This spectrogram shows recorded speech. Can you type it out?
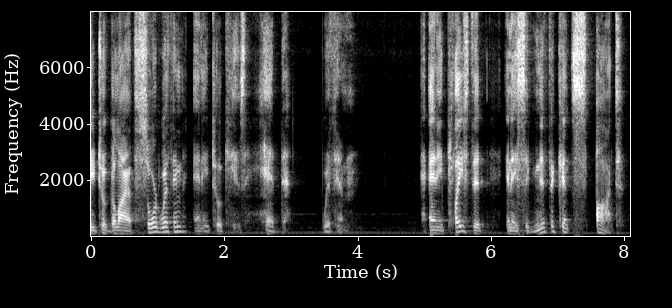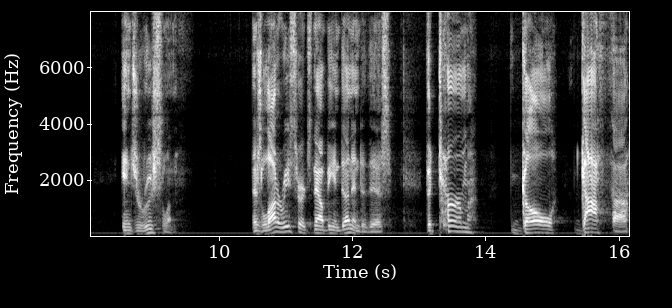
He took Goliath's sword with him and he took his head with him. And he placed it in a significant spot in Jerusalem. There's a lot of research now being done into this. The term Golgotha,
